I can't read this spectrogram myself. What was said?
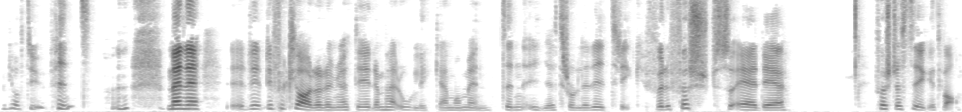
låter ju fint. Men eh, det, det förklarar de ju att det är de här olika momenten i ett trolleritrick. För först så är det första steget var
